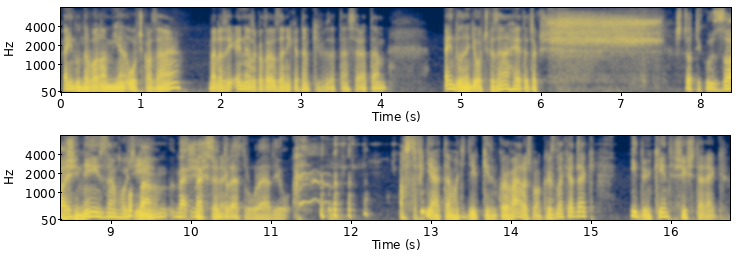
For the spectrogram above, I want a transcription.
elindulna valamilyen ócska zene, mert azért én azokat a zenéket nem kifejezetten szeretem, elindulna egy ócska zene, helyette csak Statikus zaj. És én nézem, hogy Hoppá, én me- megszűnt a retro rádió. Azt figyeltem, hogy egyébként, amikor a városban közlekedek, időnként sistereg.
